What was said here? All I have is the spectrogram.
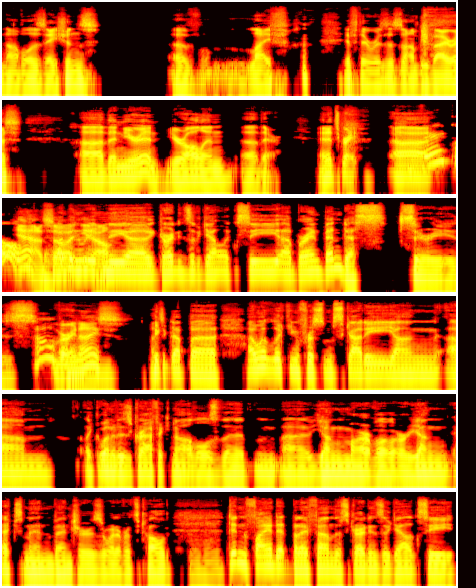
novelizations of life, if there was a zombie virus, uh, then you're in. You're all in uh, there, and it's great. Uh, Very cool. Yeah, so I've been you reading know, the uh, Guardians of the Galaxy uh, Brian Bendis series. oh, very Um, nice. Picked up. Uh, I went looking for some Skottie Young, um, like one of his graphic novels, the mm, uh, Young Marvel or Young X Men Ventures or whatever it's called. Mhm. Didn't find it, but I found this Guardians of the Galaxy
